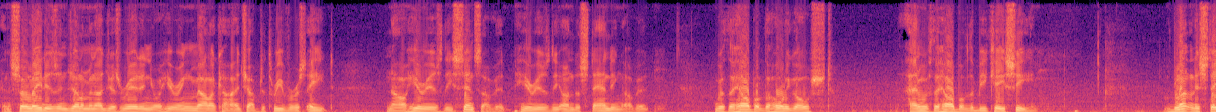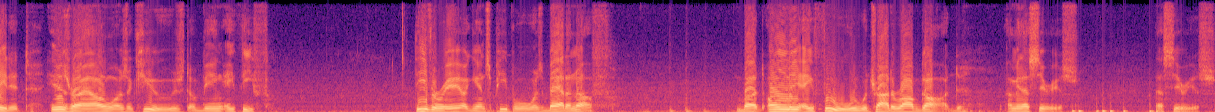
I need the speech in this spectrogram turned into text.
And so, ladies and gentlemen, I just read in your hearing Malachi chapter 3, verse 8. Now, here is the sense of it, here is the understanding of it. With the help of the Holy Ghost and with the help of the BKC. Bluntly stated, Israel was accused of being a thief. Thievery against people was bad enough but only a fool would try to rob God. I mean, that's serious. That's serious.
